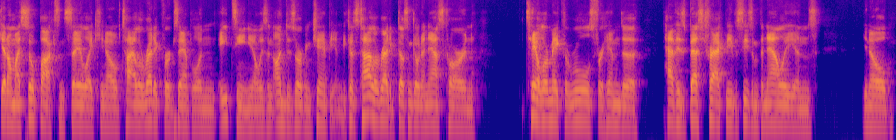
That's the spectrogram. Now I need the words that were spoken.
get on my soapbox and say like, you know, Tyler Reddick, for example, in 18, you know, is an undeserving champion because Tyler Reddick doesn't go to NASCAR and tailor make the rules for him to have his best track be the season finale and, you know,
